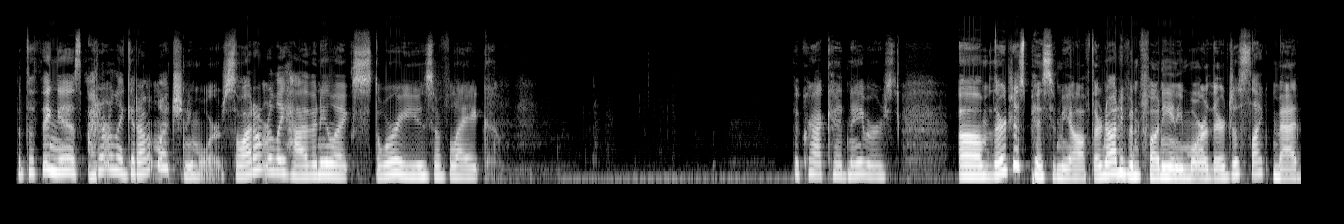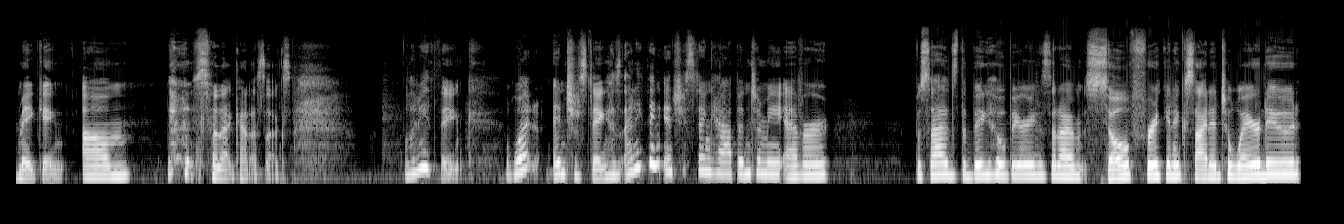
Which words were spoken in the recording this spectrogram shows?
But the thing is, I don't really get out much anymore. So I don't really have any like stories of like the crackhead neighbors. Um, they're just pissing me off. They're not even funny anymore. They're just like mad making. Um, so that kind of sucks. Let me think. What interesting? Has anything interesting happened to me ever? Besides the big hoop earrings that I'm so freaking excited to wear, dude.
